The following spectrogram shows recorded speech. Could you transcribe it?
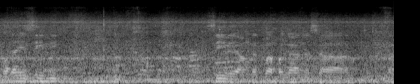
Patay yung sili. Sili ang nagpapagana sa, sa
